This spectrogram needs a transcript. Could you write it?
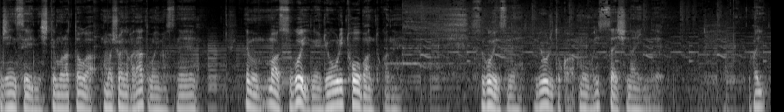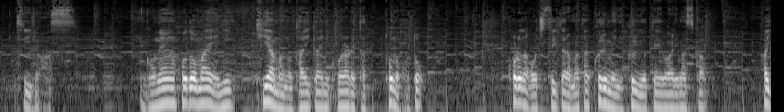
人生にしてもらった方が面白いのかなと思いますね。でもまあすごいね料理当番とかねすごいですね。料理とかもう一切しないんで。はい次いきます。5年ほど前に木山の大会に来られたとのこと。コロナが落ち着いたらまた久留米に来る予定はありますか？はい。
